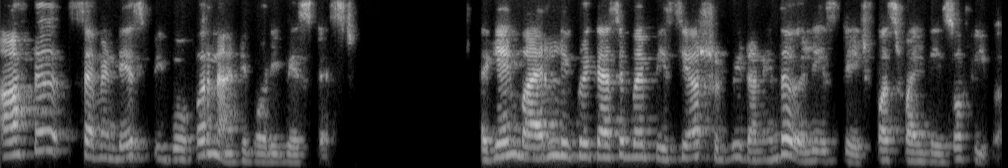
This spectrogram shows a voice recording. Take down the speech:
After seven days, we go for an antibody-based test. Again, viral nucleic acid by PCR should be done in the early stage, first five days of fever.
